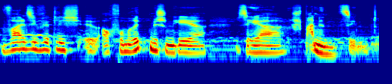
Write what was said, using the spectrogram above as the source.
weil sie wirklich äh, auch vom rhythmischen her sehr spannend sind.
